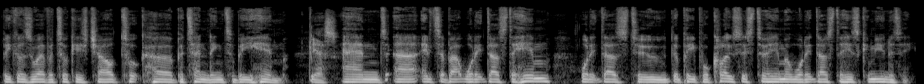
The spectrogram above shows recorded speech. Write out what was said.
because whoever took his child took her pretending to be him. Yes. And uh, it's about what it does to him, what it does to the people closest to him, and what it does to his community.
